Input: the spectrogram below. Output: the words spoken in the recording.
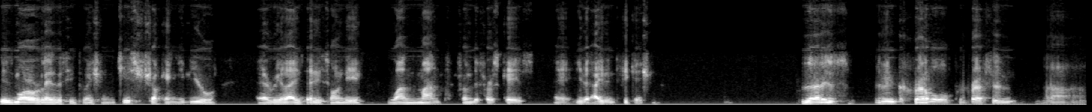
This is more or less the situation, which is shocking if you uh, realize that it's only one month from the first case uh, identification. That is an incredible progression. Uh,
